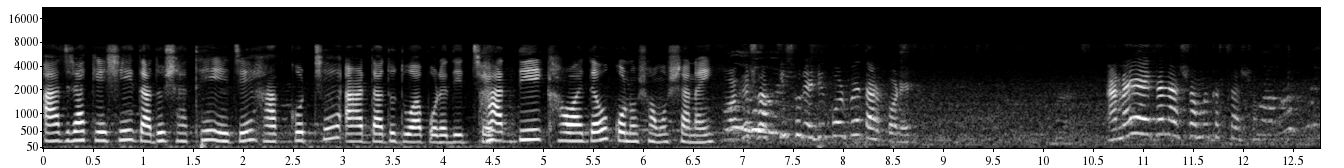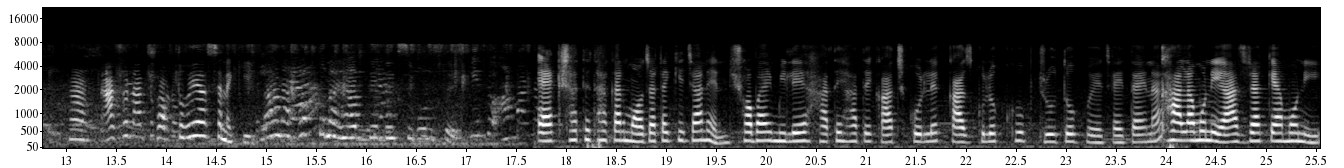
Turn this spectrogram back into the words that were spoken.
আজরাক এসেই দাদুর সাথে এই যে হাক করছে আর দাদু দোয়া পড়ে দিচ্ছে। হাত দিয়ে খাওয়া দাও কোনো সমস্যা নাই। আগে সব কিছু রেডি করবে তারপরে। আনাই এখানে আসো আমার কাছে আসো। হ্যাঁ আসো না শক্ত হয়ে আছে নাকি? একসাথে থাকার মজাটা কি জানেন? সবাই মিলে হাতে হাতে কাজ করলে কাজগুলো খুব দ্রুত হয়ে যায় তাই না? খালামনি আজরা কেমনই?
